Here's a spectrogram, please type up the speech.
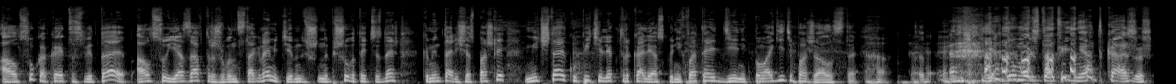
Алсу какая-то святая. Алсу, я завтра же в Инстаграме тебе напишу, напишу вот эти, знаешь, комментарии сейчас пошли. Мечтаю купить электроколяску, не хватает денег, помогите, пожалуйста. Я думаю, что ты не откажешь.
